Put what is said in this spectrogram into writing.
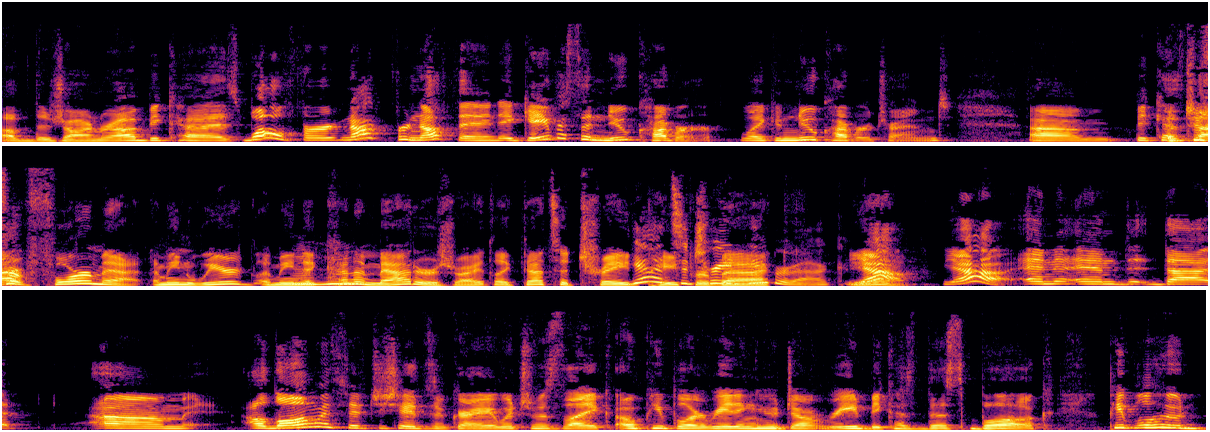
of the genre because, well, for not for nothing, it gave us a new cover, like a new cover trend. Um, because a different format. I mean, weird. I mean, mm-hmm. it kind of matters, right? Like that's a trade yeah, paperback. It's a trade paperback. Yeah. yeah, yeah, and and that um, along with Fifty Shades of Grey, which was like, oh, people are reading who don't read because this book. People who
